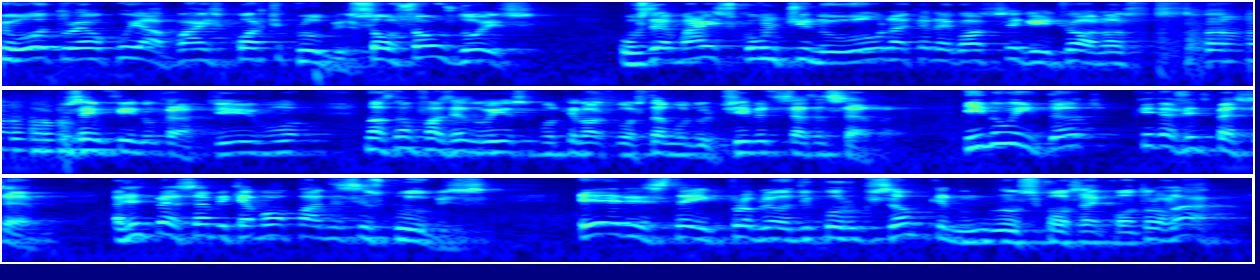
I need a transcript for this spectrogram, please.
o outro é o Cuiabá Esporte Clube. São só os dois. Os demais continuam naquele negócio seguinte: ó, nós estamos sem fim lucrativo, nós estamos fazendo isso porque nós gostamos do time, etc, etc. E, no entanto, o que a gente percebe? A gente percebe que a maior parte desses clubes, eles têm problema de corrupção, porque não se consegue controlar,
